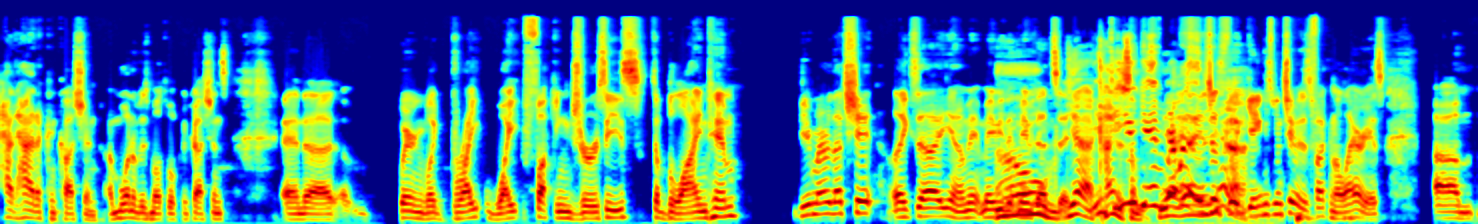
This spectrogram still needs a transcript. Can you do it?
had had a concussion, um, one of his multiple concussions, and uh, wearing like bright white fucking jerseys to blind him do you remember that shit? Like, uh, you know, maybe oh, maybe that's it. Yeah, kind of. You, remember yeah, It's just yeah. the gamesmanship is fucking hilarious. Um,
